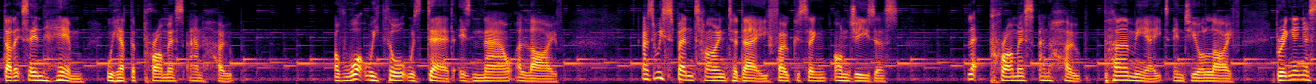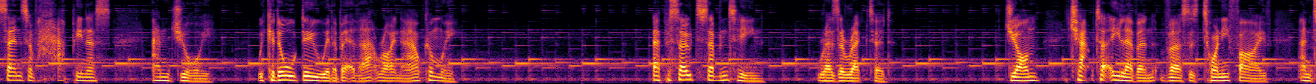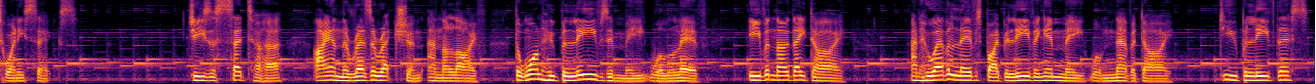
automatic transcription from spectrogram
that it's in Him we have the promise and hope of what we thought was dead is now alive. As we spend time today focusing on Jesus, let promise and hope permeate into your life, bringing a sense of happiness and joy. We could all do with a bit of that right now, couldn't we? Episode 17 Resurrected. John chapter 11, verses 25 and 26. Jesus said to her, I am the resurrection and the life. The one who believes in me will live, even though they die. And whoever lives by believing in me will never die. Do you believe this?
